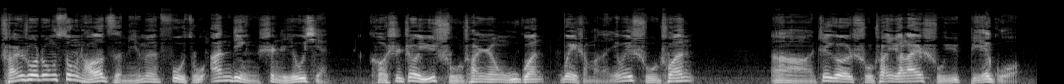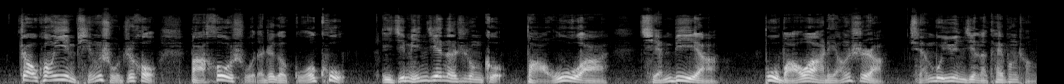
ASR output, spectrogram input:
传说中，宋朝的子民们富足、安定，甚至悠闲。可是这与蜀川人无关，为什么呢？因为蜀川，啊，这个蜀川原来属于别国。赵匡胤平蜀之后，把后蜀的这个国库以及民间的这种个宝物啊、钱币啊。布帛啊，粮食啊，全部运进了开封城，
